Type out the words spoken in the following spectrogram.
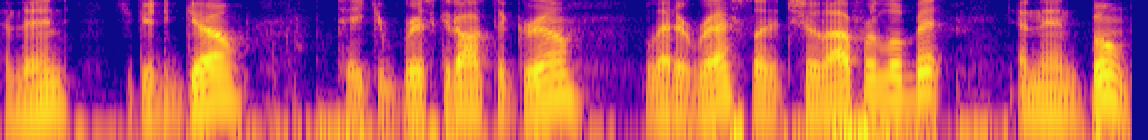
And then you're good to go. Take your brisket off the grill, let it rest, let it chill out for a little bit, and then boom,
